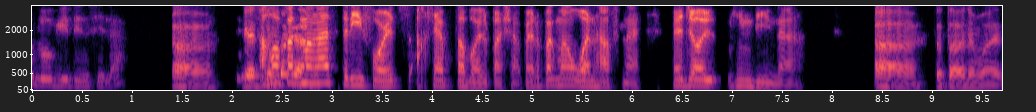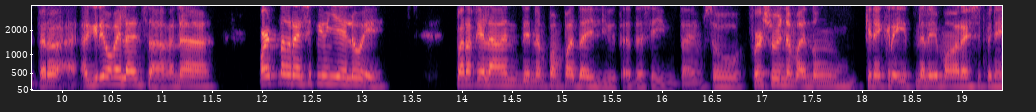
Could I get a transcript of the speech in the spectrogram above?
lugi din sila. Oo. Gets Ako pag mga three-fourths, acceptable pa siya. Pero pag mga one-half na, medyo hindi na. Oo, totoo naman. Pero agree ako kay Lanza na part ng recipe yung yellow eh. Para kailangan din ng pampadilute at the same time. So, for sure naman, nung kine-create nila yung mga recipe na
